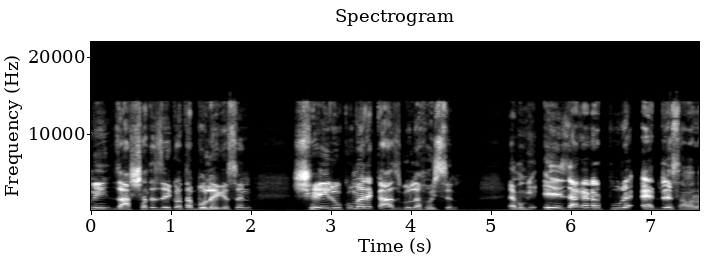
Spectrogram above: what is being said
উনি যার সাথে যেই কথা বলে গেছেন, সেই রকমের কাজগুলো হয়েছেন এবং এই জায়গাটার পুরো অ্যাড্রেস আমার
